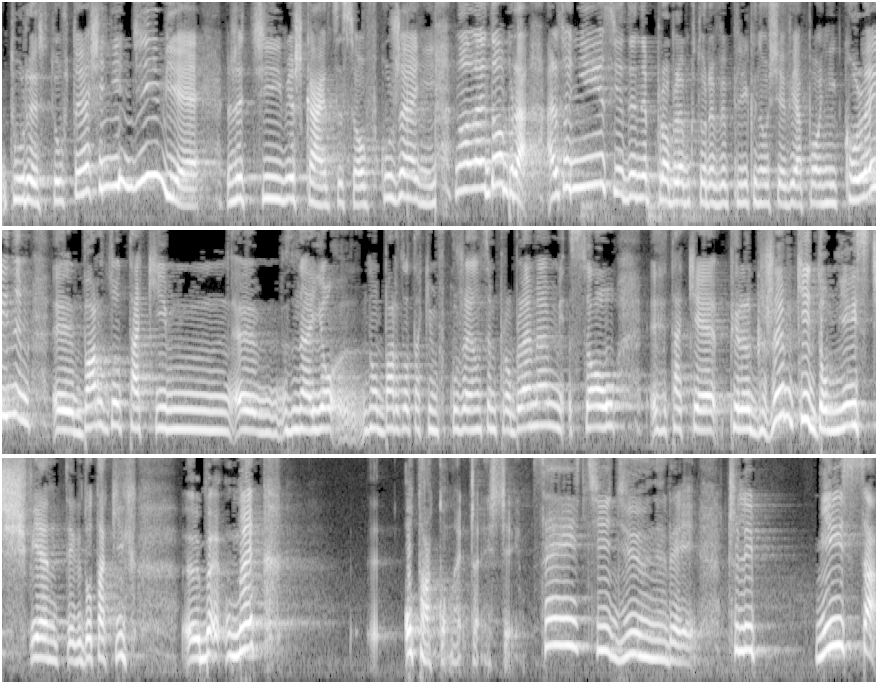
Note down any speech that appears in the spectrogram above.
y, turystów, to ja się nie dziwię, że ci mieszkańcy są wkurzeni. No ale dobra, ale to nie jest jedyny problem, który wypliknął się w Japonii. Kolejnym y, bardzo takim no, bardzo takim wkurzającym problemem są takie pielgrzymki do miejsc świętych, do takich e, mek e, otako najczęściej. Seichi Junrei, czyli miejsca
